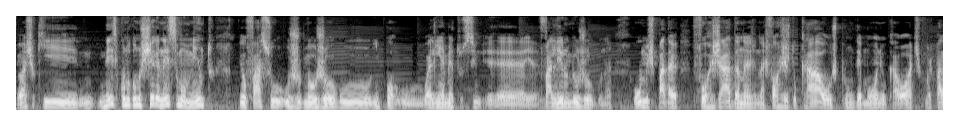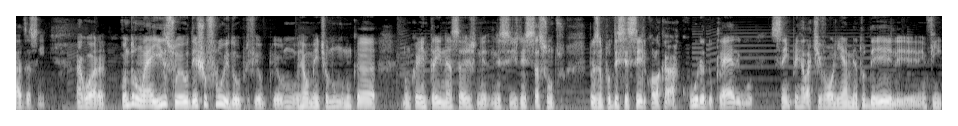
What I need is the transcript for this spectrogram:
eu acho que nesse, quando, quando chega nesse momento, eu faço o meu jogo, o alinhamento é, valer no meu jogo, né? Ou uma espada forjada nas, nas forjas do caos para um demônio caótico, umas paradas assim. Agora, quando não é isso, eu deixo fluido. Eu, prefiro, eu realmente eu nunca, nunca entrei nessas, nesses, nesses assuntos. Por exemplo, o DCC ele coloca a cura do clérigo sempre relativa ao alinhamento dele. Enfim,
